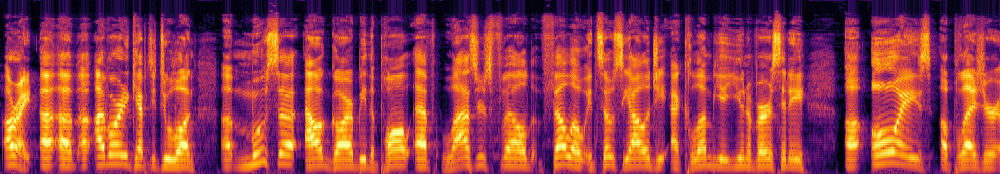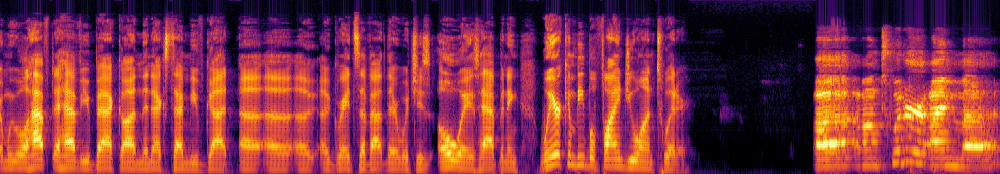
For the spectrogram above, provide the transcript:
all right, uh, uh, I've already kept you too long. Uh, Musa al-Gharbi, the Paul F. Lazarsfeld Fellow in Sociology at Columbia University. Uh, always a pleasure, and we will have to have you back on the next time you've got uh, uh, a, a great stuff out there, which is always happening. Where can people find you on Twitter? Uh, on Twitter, I'm uh,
